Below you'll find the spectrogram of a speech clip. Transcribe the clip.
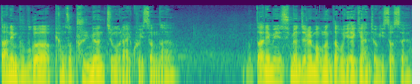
따님 부부가 평소 불면증을 앓고 있었나요? 뭐 따님이 수면제를 먹는다고 얘기한 적이 있었어요?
